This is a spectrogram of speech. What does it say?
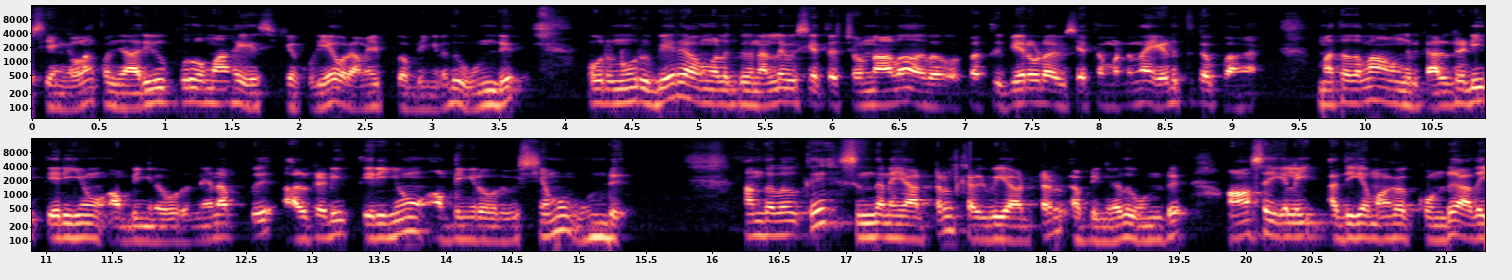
விஷயங்கள்லாம் கொஞ்சம் அறிவுபூர்வமாக யோசிக்கக்கூடிய ஒரு அமைப்பு அப்படிங்கிறது உண்டு. ஒரு நூறு பேர் அவங்களுக்கு நல்ல விஷயத்த சொன்னாலும் அதில் ஒரு பத்து பேரோட விஷயத்த மட்டும்தான் எடுத்துக்கப்பாங்க. மற்றதெல்லாம் அவங்களுக்கு ஆல்ரெடி தெரியும் அப்படிங்கிற ஒரு நினப்பு ஆல்ரெடி தெரியும் அப்படிங்கிற ஒரு விஷயமும் உண்டு. அந்த அளவுக்கு சிந்தனையாற்றல் கல்வியாற்றல் அப்படிங்கிறது உண்டு. ஆசைகளை அதிகமாக கொண்டு அதை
